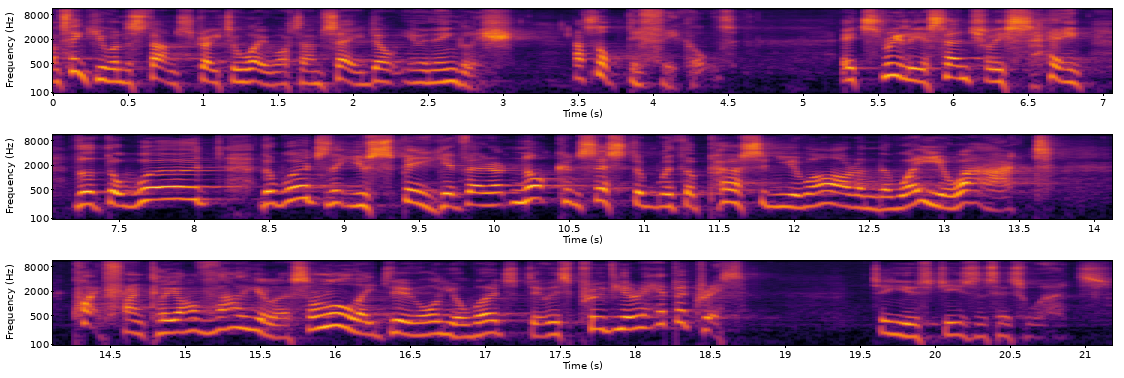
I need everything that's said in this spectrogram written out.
I think you understand straight away what I'm saying, don't you, in English? That's not difficult. It's really essentially saying that the, word, the words that you speak, if they're not consistent with the person you are and the way you act, quite frankly, are valueless. And all they do, all your words do, is prove you're a hypocrite, to use Jesus' words.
